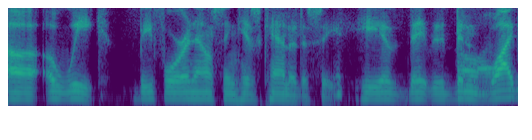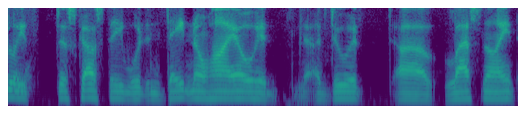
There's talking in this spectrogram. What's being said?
uh, a week before announcing his candidacy? He had, they, it had been Oh, widely discussed he would in Dayton, Ohio, he'd uh, do it uh, last night.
